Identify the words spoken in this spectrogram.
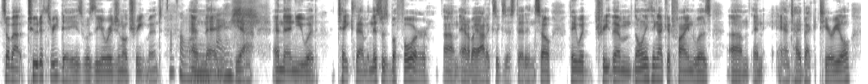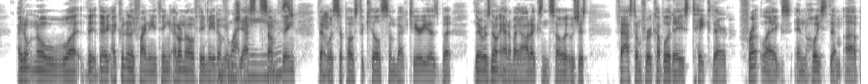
So, about two to three days was the original treatment That's a long and then time. yeah and then you would take them and this was before um, antibiotics existed and so they would treat them the only thing i could find was um, an antibacterial i don't know what they, they, i couldn't really find anything i don't know if they made them Of they ingest used. That was supposed to kill some bacterias but there was no antibiotics and so it was just fast them for a couple of days take their front legs and hoist them up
